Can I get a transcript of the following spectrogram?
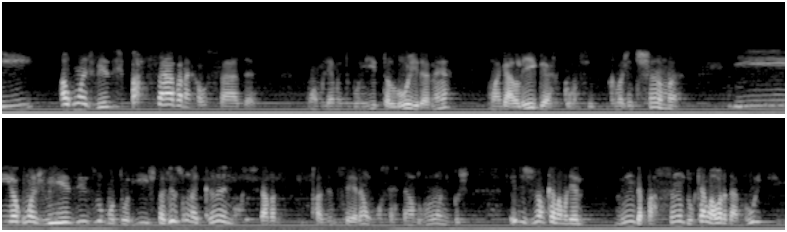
E algumas vezes passava na calçada uma mulher muito bonita, loira, né? Uma galega, como, se, como a gente chama. E algumas vezes o motorista, às vezes um mecânico que estava fazendo serão, consertando ônibus, eles viam aquela mulher linda passando aquela hora da noite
